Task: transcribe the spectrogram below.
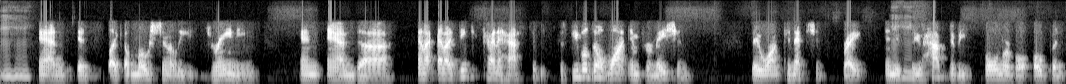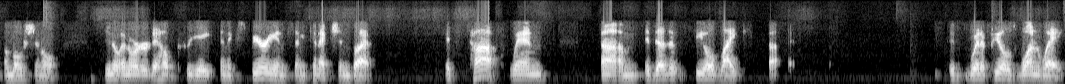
mm-hmm. and it's like emotionally draining. And, and, uh, and I, and I think it kind of has to be because people don't want information, they want connection, right? And mm-hmm. you, so you have to be vulnerable, open, emotional, you know, in order to help create an experience and connection. But it's tough when um, it doesn't feel like uh, it, when it feels one way,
